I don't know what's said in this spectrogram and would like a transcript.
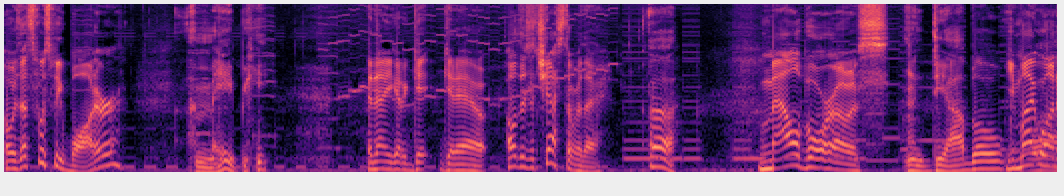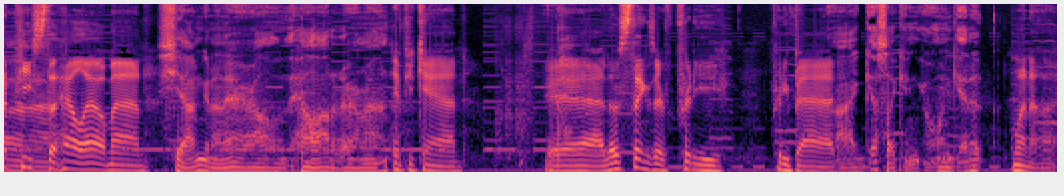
Oh, is that supposed to be water? Uh, maybe. And now you got to get get out. Oh, there's a chest over there. Uh, Malboros. and Diablo. You might want to piece the hell out, man, Yeah, I'm gonna air all the hell out of there, man. if you can. Yeah, those things are pretty pretty bad. I guess I can go and get it. Why not?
